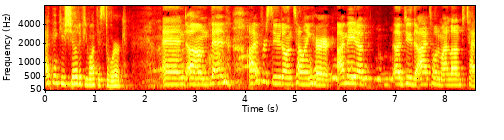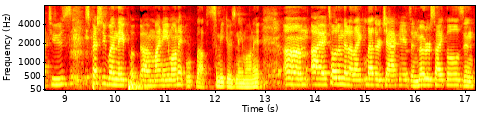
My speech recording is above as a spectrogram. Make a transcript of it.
I think you should if you want this to work. And um, then I pursued on telling her, I made a, a dude that I told him I loved tattoos, especially when they put uh, my name on it, well, Samiko's name on it. Um, I told him that I like leather jackets and motorcycles, and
